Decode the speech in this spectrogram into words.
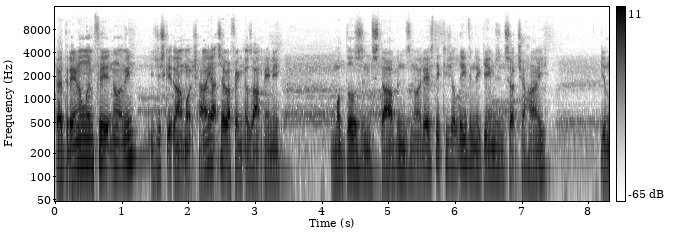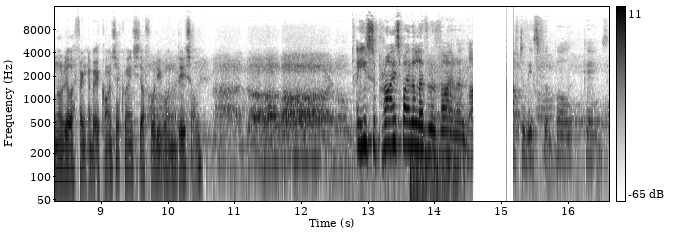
the adrenaline for it, you know what I mean? You just get that much high. That's how I think there's that many murders and stabbings and all the rest of it, because you're leaving the games in such a high. You're not really thinking about the consequences before you go and do something. Are you surprised by the level of violence after these football games?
